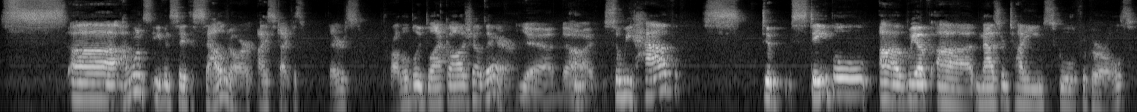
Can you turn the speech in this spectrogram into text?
S- Uh, I won't even say the Salidar Ice because there's probably Black Ajah there. Yeah. No. Um, so we have st- stable. Uh, we have uh, Mazrim Taim School for Girls.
